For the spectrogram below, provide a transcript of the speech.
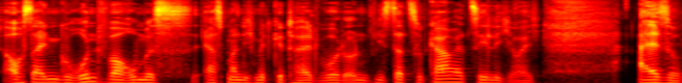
auch seinen Grund, warum es erstmal nicht mitgeteilt wurde. Und wie es dazu kam, erzähle ich euch. Also,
